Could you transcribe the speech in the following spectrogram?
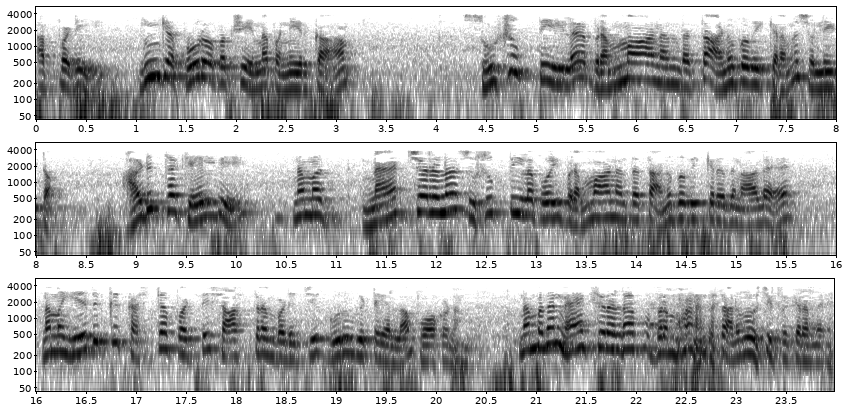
அப்படி இங்க பூர்வபக்ஷி என்ன பண்ணியிருக்கான் சுஷுப்தியில பிரம்மானந்தத்தை அனுபவிக்கிறோம்னு சொல்லிட்டோம். அடுத்த கேள்வி நம்ம நேச்சுரலா சுசுப்தியில போய் பிரம்மானந்தத்தை அனுபவிக்கிறதுனால நம்ம எதுக்கு கஷ்டப்பட்டு சாஸ்திரம் படிச்சு குரு கிட்ட எல்லாம் போகணும்? நம்ம தான் நேச்சுரலா பிரம்மானந்தத்தை அனுபவிச்சுட்டு இருக்கிறோமே.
